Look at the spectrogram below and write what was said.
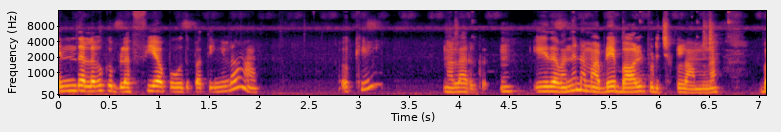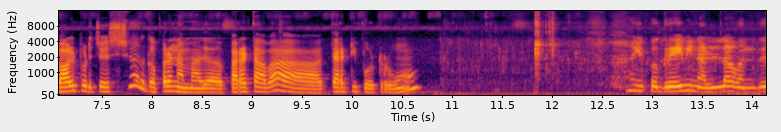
எந்த அளவுக்கு ப்ளஃபியாக போகுது பார்த்திங்களா? ஓகே. நல்லாயிருக்கு ம். இதை வந்து நம்ம அப்படியே பால் பிடிச்சிக்கலாமுங்க. பால் பிடிச்சி வச்சுட்டு அதுக்கப்புறம் நம்ம அதை பரோட்டாவாக திரட்டி போட்டுருவோம். இப்போ கிரேவி நல்லா வந்து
